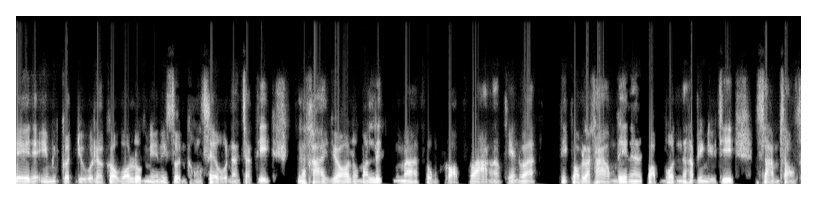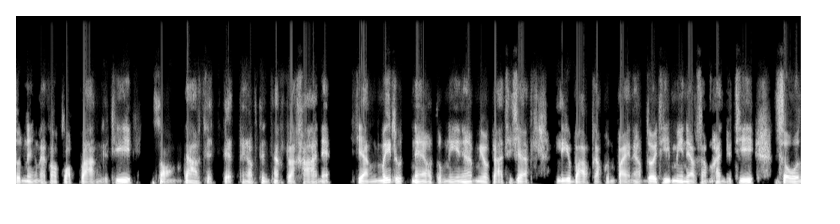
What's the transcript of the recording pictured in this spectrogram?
Day เนี่ยยังมีกดอยู่ แล้วก็วอลลุ่มเนี่ยในส่วนของเซลล์หลังจากที่ราคาย่อลงมาลึกมาตรงกรอบกลางครับเห็นว่า นี่กรอบราคาของเดย์นะกรอบบนนะครับยังอยู่ที่3201แล้วก็กรอบกลางอยู่ที่2977นะครับซึ่งถ้าราคาเนี่ยยังไม่หลุดแนวตรงนี้นะครับ มีโอกาสที่จะรีบาวกลับขึ้นไปนะครับ โดยที่มีแนวสำคัญอยู่ที่โซน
